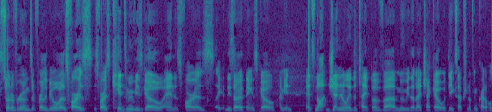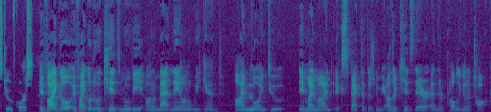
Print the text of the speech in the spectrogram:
sort of ruins it for other people. But as far as as far as kids movies go, and as far as like these other things go, I mean, it's not generally the type of uh, movie that I check out, with the exception of Incredibles 2, of course. if I go if I go to a kids movie on a matinee on a weekend, I'm Hmm. going to in my mind expect that there's going to be other kids there and they're probably going to talk.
